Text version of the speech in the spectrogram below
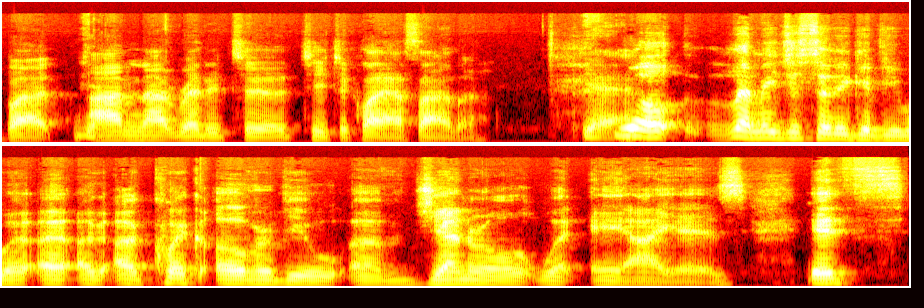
but yeah. I'm not ready to teach a class either. Yeah. Well let me just sort of give you a, a, a quick overview of general what AI is. It's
